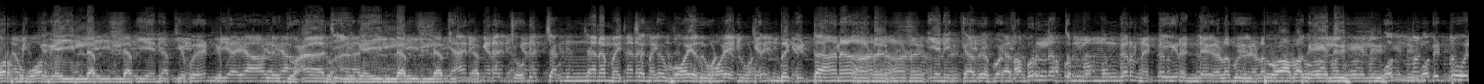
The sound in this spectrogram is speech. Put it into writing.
ഓർമ്മിക്കുകയില്ല. എനിക്ക് വേണ്ടി അയാൾ ചെയ്യുകയില്ല. ഞാൻ ഇങ്ങനെ ചൊടിച്ചങ്ങനെ മരിച്ചങ്ങ് പോയത് കൊണ്ട് എനിക്ക് എന്ത് കിട്ടാനാണ്? എനിക്കത് ഖബറിലെത്തുമ്പോ മുങ്കർ നക്കീറിന്റെ ഇളവ് കിട്ടും ആ വകയിൽ. ഒന്നും കിട്ടൂല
